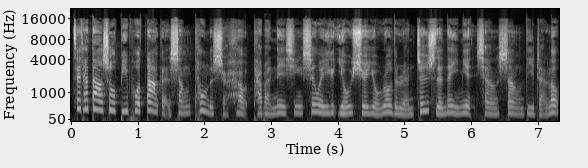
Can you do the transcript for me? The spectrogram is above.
在他大受逼迫、大感伤痛的时候，他把内心身为一个有血有肉的人真实的那一面向上帝展露。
